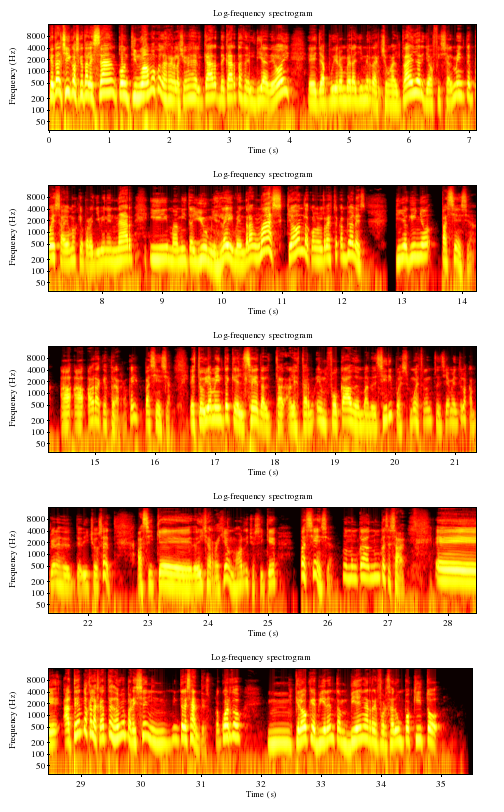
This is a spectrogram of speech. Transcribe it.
¿Qué tal chicos? ¿Qué tal están? Continuamos con las revelaciones de cartas del día de hoy. Eh, ya pudieron ver allí mi reacción al tráiler. Ya oficialmente pues sabemos que por allí vienen Nar y Mamita Yumi. Slay, ¿vendrán más? ¿Qué onda con el resto de campeones? Guiño, guiño, paciencia. habrá que esperar, ¿ok? Paciencia. Esto obviamente que el set al, estar enfocado en Bandle City pues muestran sencillamente los campeones de, de dicho set. Así que, de dicha región, mejor dicho. Así que Paciencia, nunca, nunca se sabe. Eh, atentos que las cartas de hoy me parecen interesantes, ¿de acuerdo? Mm, creo que vienen también a reforzar un poquito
